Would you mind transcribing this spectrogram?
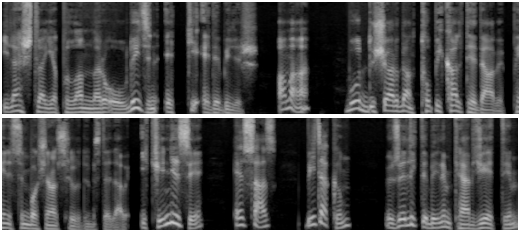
ilaçla yapılanları olduğu için etki edebilir. Ama bu dışarıdan topikal tedavi, penisin başına sürdüğümüz tedavi. İkincisi esas bir takım özellikle benim tercih ettiğim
